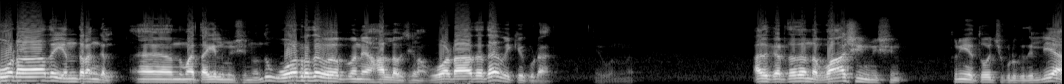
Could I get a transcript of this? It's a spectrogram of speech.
ஓடாத எந்திரங்கள் இந்த மாதிரி தையல் மிஷின் வந்து ஓடுறத ஹாலில் வச்சுக்கலாம். ஓடாததை வைக்கக்கூடாது. இது ஒன்று அதுக்கு அடுத்தது அந்த வாஷிங் மிஷின் துணியை துவைச்சி கொடுக்குது இல்லையா?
